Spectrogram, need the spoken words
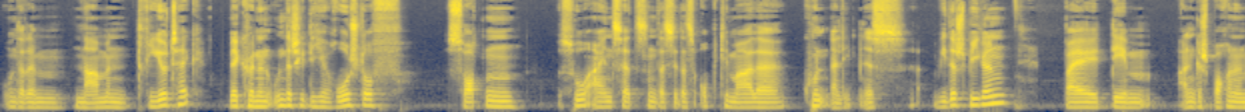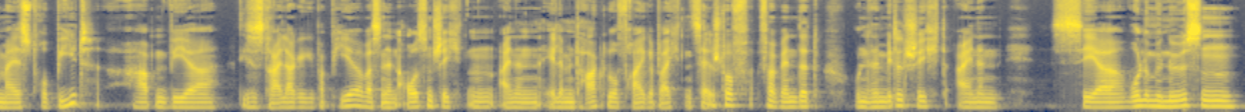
unter dem Namen Triotech. Wir können unterschiedliche Rohstoffsorten so einsetzen, dass sie das optimale Kundenerlebnis widerspiegeln. Bei dem angesprochenen Maestro Beat haben wir dieses dreilagige Papier, was in den Außenschichten einen elementarchlorfrei gebleichten Zellstoff verwendet und in der Mittelschicht einen sehr voluminösen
